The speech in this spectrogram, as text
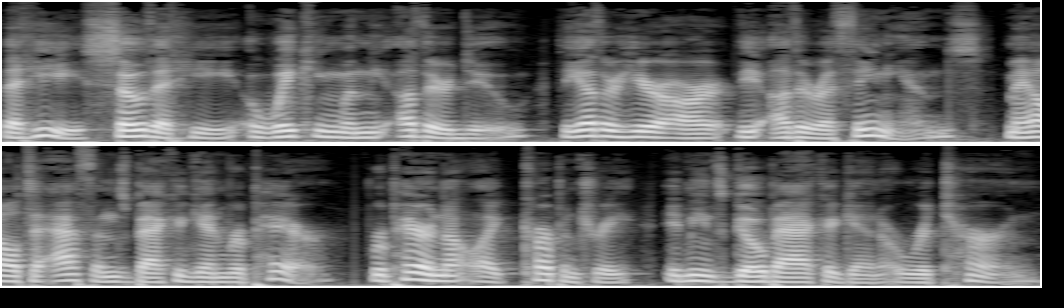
That he, so that he, awaking when the other do, the other here are the other Athenians, may all to Athens back again repair. Repair not like carpentry, it means go back again or return.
